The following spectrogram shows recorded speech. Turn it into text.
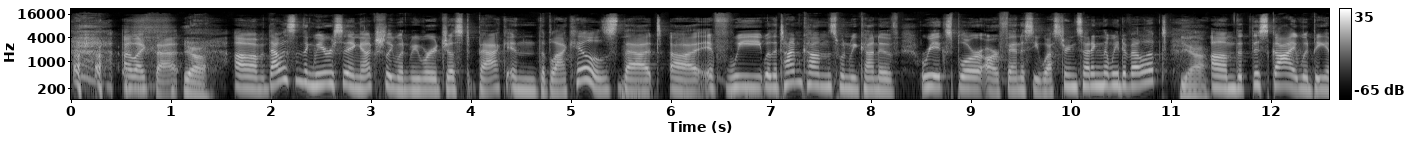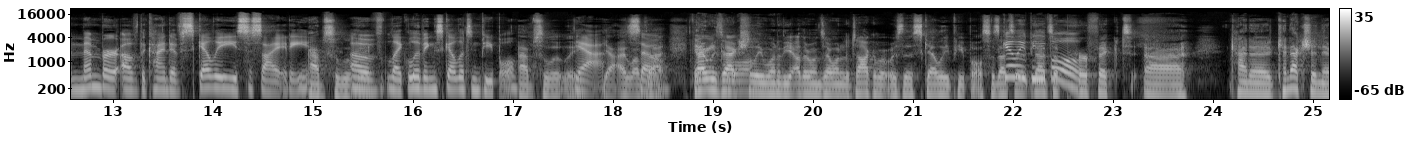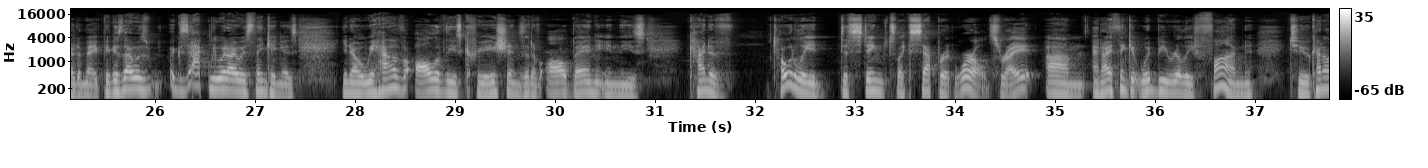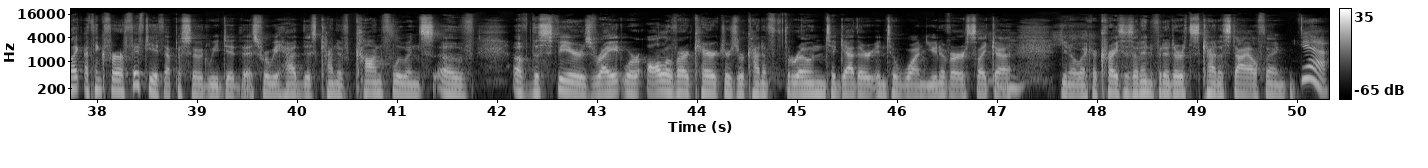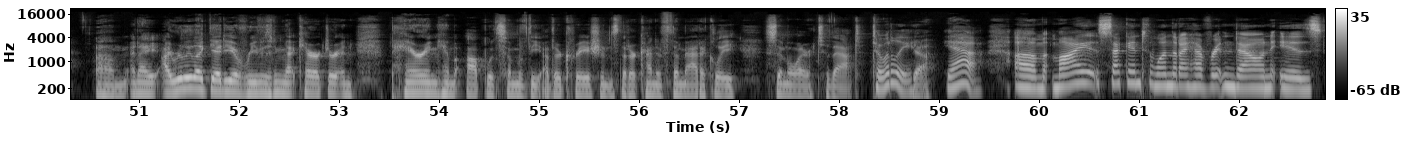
I like that. yeah. Um, that was something we were saying actually when we were just back in the Black Hills. That uh, if we, when the time comes when we kind of re-explore our fantasy western setting that we developed, Yeah. um, that this guy would be a member of the kind of Skelly society, Absolutely. of like living skeleton people. Absolutely. Yeah, Yeah, I love so, that. That was cool. actually one of the other ones I wanted to talk about was the Skelly people. So that's Skelly a, that's a perfect uh, kind of connection there to make because that was exactly what I was thinking is, you know, we have all of these creations that have all been in these kind of totally distinct like separate worlds right? Um and i think it would be really fun to kind of like i think for our 50th episode we did this where we had this kind of confluence of of the spheres right? Where all of our characters were kind of thrown together into one universe like a you know like a crisis on infinite earths kind of style thing. Yeah. Um, and I, I really like the idea of revisiting that character and pairing him up with some of the other creations that are kind of thematically similar to that. Totally. Yeah. Yeah. Um, my second, the one that I have written down is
